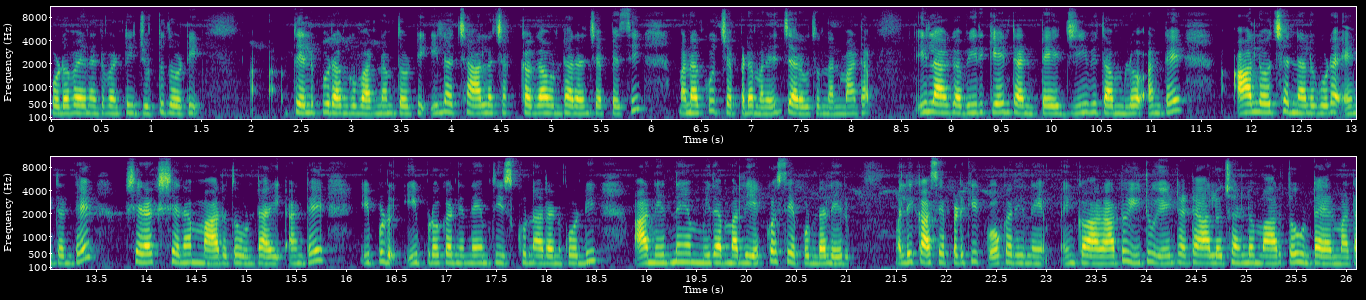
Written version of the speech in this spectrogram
పొడవైనటువంటి జుట్టుతోటి తెలుపు రంగు వర్ణంతో ఇలా చాలా చక్కగా ఉంటారని చెప్పేసి మనకు చెప్పడం అనేది జరుగుతుందన్నమాట. ఇలాగ వీరికి ఏంటంటే జీవితంలో అంటే ఆలోచనలు కూడా ఏంటంటే క్షణక్షణం మారుతూ ఉంటాయి. అంటే ఇప్పుడు ఇప్పుడు ఒక నిర్ణయం తీసుకున్నారనుకోండి ఆ నిర్ణయం మీద మళ్ళీ ఎక్కువసేపు ఉండలేరు. మళ్ళీ కాసేపటికి ఒక నిర్ణయం. ఇంకా అటు ఇటు ఏంటంటే ఆలోచనలు మారుతూ ఉంటాయన్నమాట.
